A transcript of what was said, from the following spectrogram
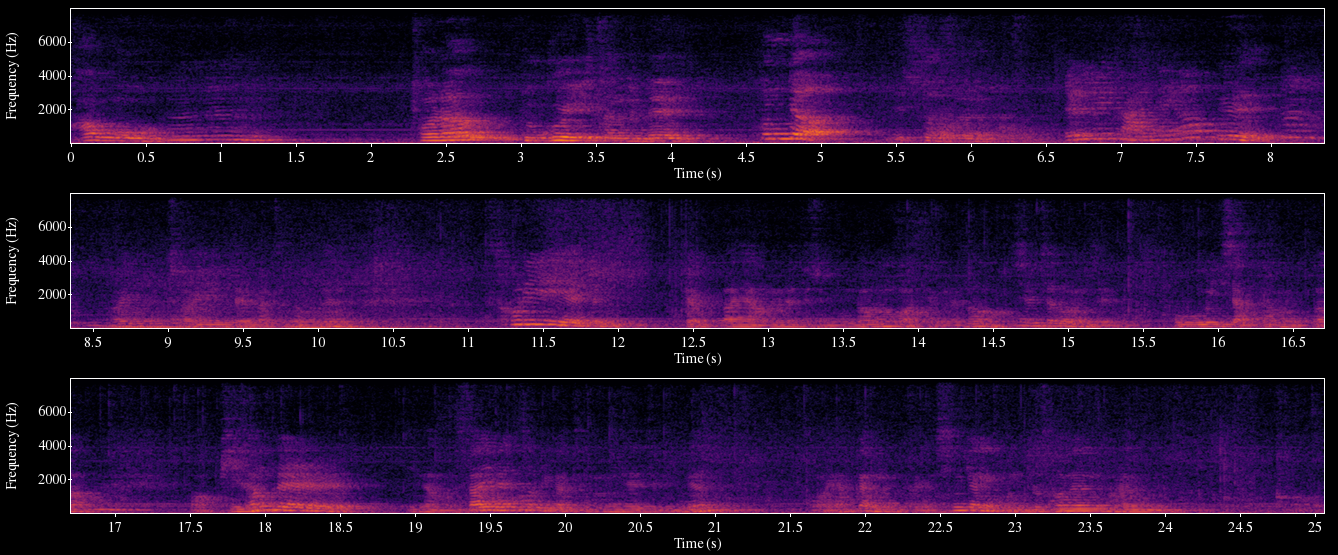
가고 음. 저랑 누구 있었는데 혼자 있었어요. 엘리베이터 안 해요? 예. 저희, 저희들 같은 경우는 소리에 좀 많이 아무래도 좀 민감한 것 같아요. 그래서 실제로 이제 보이지 않다 보니까 어, 비상벨이나 뭐 사이렌 소리 같은 게 들리면 어, 약간 그 신경이 곤두서는 그런 어,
